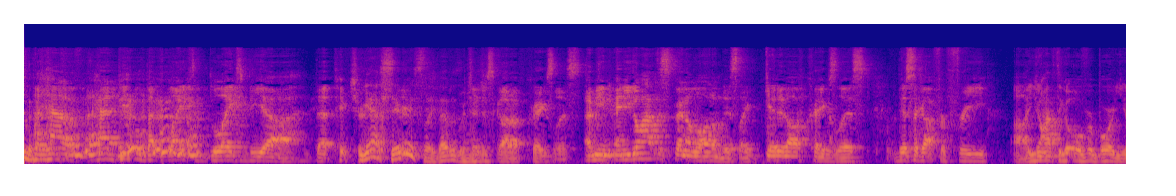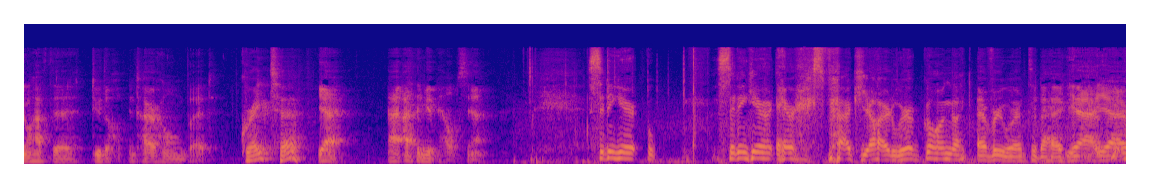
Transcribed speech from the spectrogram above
I have had people that liked liked the uh, that picture. Yeah, seriously, that is which I just got off Craigslist. I mean, and you don't have to spend a lot on this. Like, get it off Craigslist. This I got for free. Uh, you don't have to go overboard. You don't have to do the entire home, but Great tip. yeah, I, I think it helps. Yeah. Sitting here, sitting here in Eric's backyard. We're going like everywhere today. Yeah, yeah.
